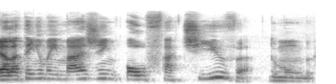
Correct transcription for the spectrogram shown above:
Ela tem uma imagem olfativa do mundo,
